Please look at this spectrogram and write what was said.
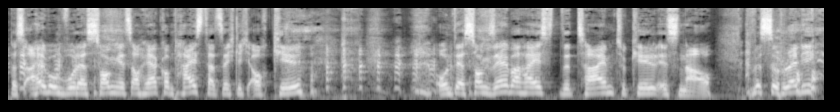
das Album, wo der Song jetzt auch herkommt, heißt tatsächlich auch Kill. Und der Song selber heißt The Time to Kill is Now. Bist du ready?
